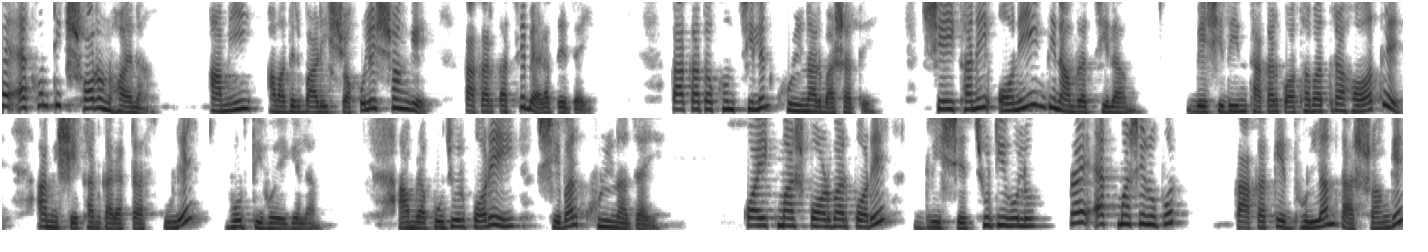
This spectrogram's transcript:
তা এখন ঠিক স্মরণ হয় না। আমি আমাদের বাড়ির সকলের সঙ্গে কাকার কাছে বেড়াতে যাই। কাকা তখন ছিলেন খুলনার বাসাতে। সেইখানেই অনেক দিন আমরা ছিলাম। বেশি দিন থাকার কথাবার্তা হওয়াতে আমি সেখানকার একটা স্কুলে ভর্তি হয়ে গেলাম। আমরা পুজোর পরেই সেবার খুলনা যাই। কয়েক মাস পড়বার পরে গ্রীষ্মের ছুটি হলো। প্রায় এক মাসের উপর কাকাকে ধরলাম তার সঙ্গে,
